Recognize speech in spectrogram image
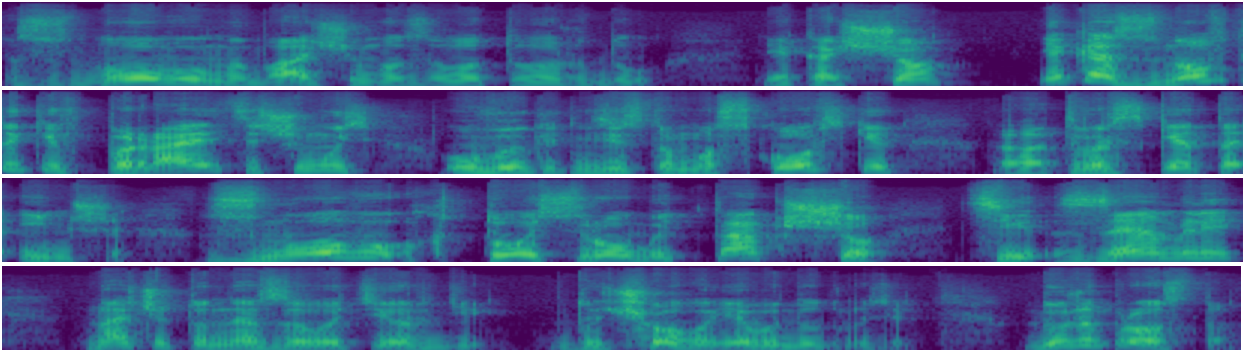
знову ми бачимо Золоту Орду, яка що? Яка знов-таки впирається чомусь у Велике князівство Московське, Тверське та інше. Знову хтось робить так, що ці землі, начебто, не в Золотій Орді. До чого я веду, друзі? Дуже просто.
